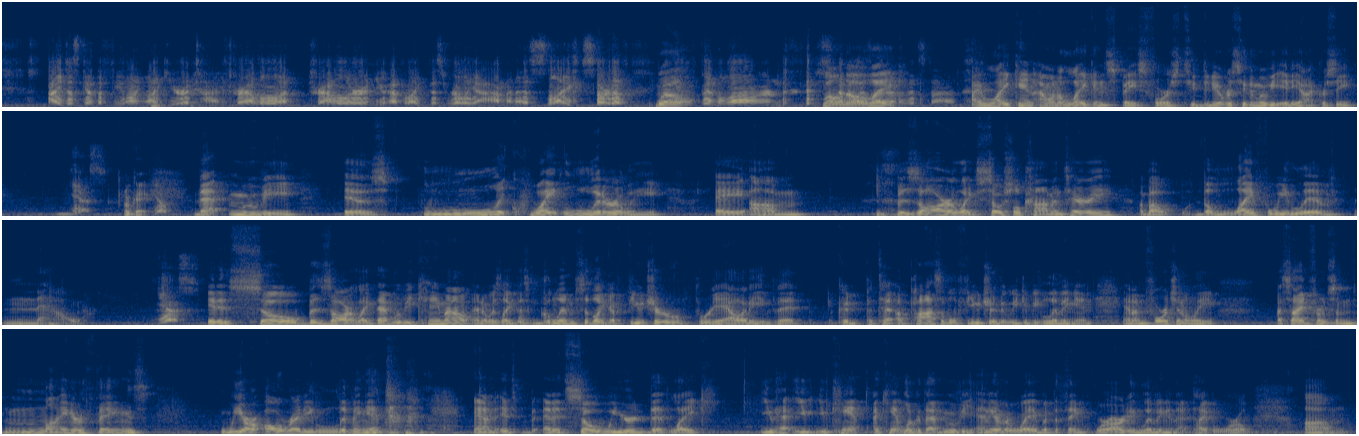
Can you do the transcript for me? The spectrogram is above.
I just get the feeling like you're a time travel and traveler and you have like this really ominous like sort of Well- you've been warned. Well, no, like- ahead of its time. I liken, I want to liken Space Force to, did you ever see the movie Idiocracy? Yes. Okay. Yep. That movie is li- quite literally a um, bizarre, like, social commentary about the life we live now. Yes. It is so bizarre. Like, that movie came out and it was like this glimpse of, like, a future reality that could, a possible future that we could be living in. And unfortunately, aside from some minor things, we are already living it and it's and it's so weird that like you ha- you you can't I can't look at that movie any other way but to think we're already living in that type of world um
